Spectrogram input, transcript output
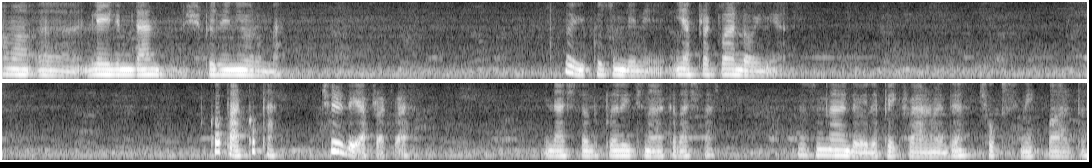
Ama e, Leylim'den şüpheleniyorum ben. Ay kuzum beni yapraklarla oynuyor. Kopar kopar. Çürüdü yapraklar. İlaçladıkları için arkadaşlar. Üzümler de öyle pek vermedi. Çok sinek vardı.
